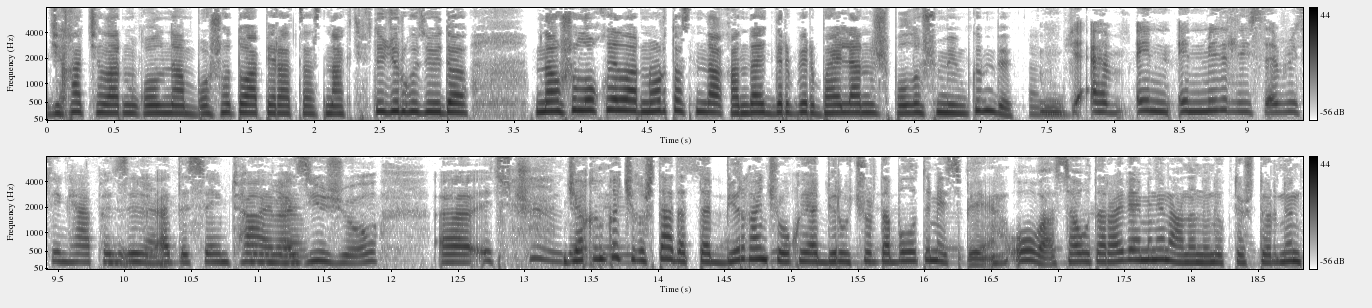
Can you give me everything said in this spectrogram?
жихадчылардын колунан бошотуу операциясын активдүү жүргүзүүдө мына ушул окуялардын ортосунда кандайдыр бир байланыш болушу мүмкүнбү? Uh, жакынкы чыгышта адатта бир канча окуя бир учурда болот эмеспи. Ооба сауд аравия менен анын өнөктөштөрүнүн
